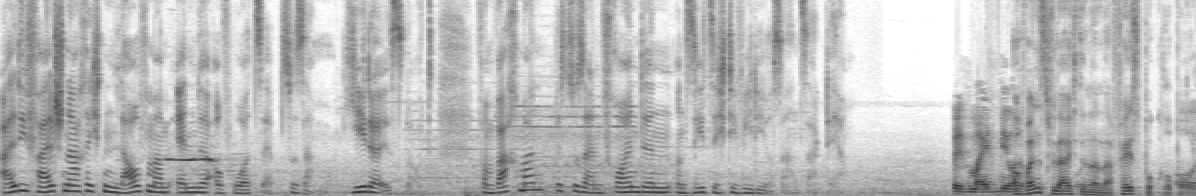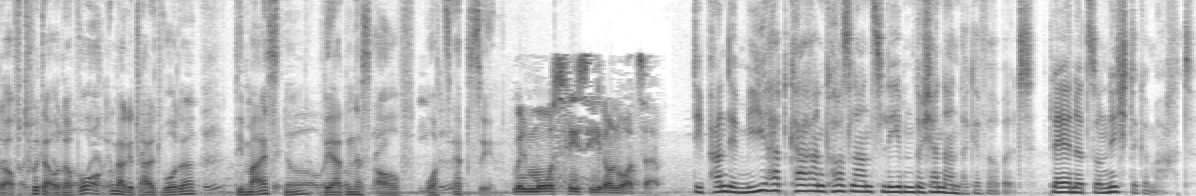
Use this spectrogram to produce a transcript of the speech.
All die Falschnachrichten laufen am Ende auf WhatsApp zusammen. Jeder ist dort. Vom Wachmann bis zu seinen Freundinnen und sieht sich die Videos an, sagt er. Auch wenn es vielleicht in einer Facebook-Gruppe oder auf Twitter oder wo auch immer geteilt wurde, die meisten werden es auf WhatsApp sehen. Die Pandemie hat Karan Koslans Leben durcheinandergewirbelt, Pläne zunichte gemacht.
